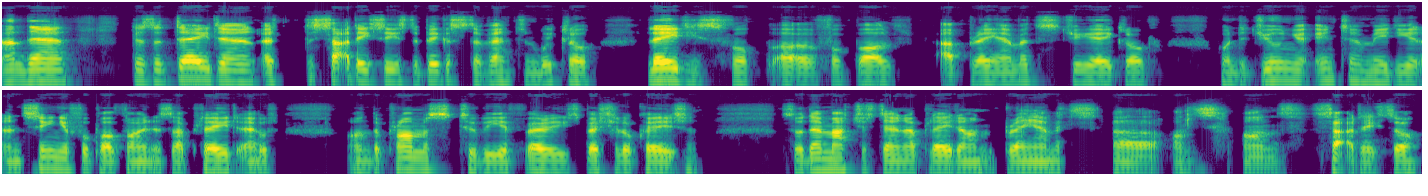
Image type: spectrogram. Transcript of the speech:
And then there's a day then, uh, the Saturday sees the biggest event in Wicklow. Ladies fo- uh, football at Bray Emmets GAA Club when the junior, intermediate, and senior football finals are played out on the promise to be a very special occasion. So their matches then are played on Bray Emmets uh, on on Saturday. So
